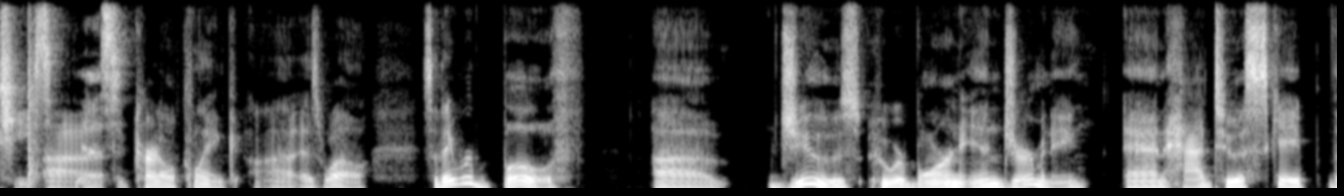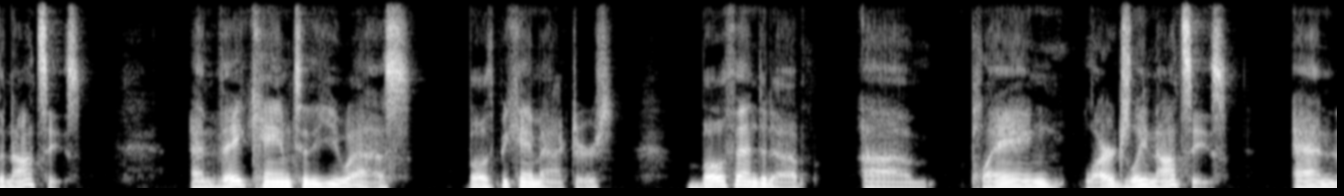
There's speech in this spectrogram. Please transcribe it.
jeez. uh, yes. Colonel Klink uh, as well. So they were both uh, Jews who were born in Germany and had to escape the Nazis. And they came to the US, both became actors, both ended up um, playing largely Nazis. And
